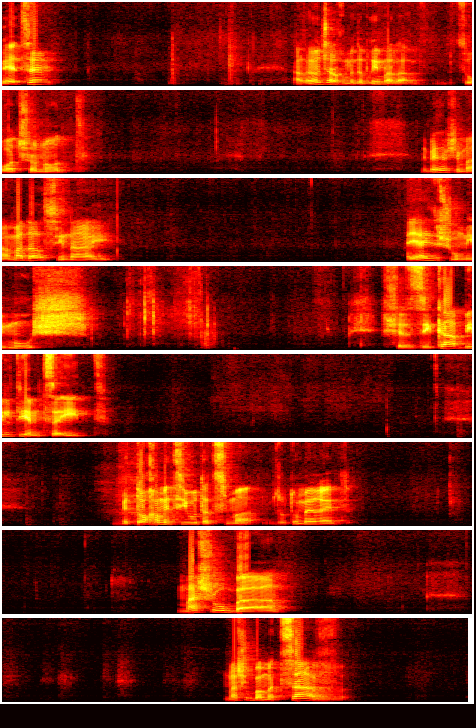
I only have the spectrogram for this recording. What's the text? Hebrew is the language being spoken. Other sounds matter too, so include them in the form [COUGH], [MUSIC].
בעצם הרעיון שאנחנו מדברים עליו בצורות שונות זה בעצם שמעמד הר סיני היה איזשהו מימוש של זיקה בלתי אמצעית בתוך המציאות עצמה. זאת אומרת, משהו ב... משהו במצב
